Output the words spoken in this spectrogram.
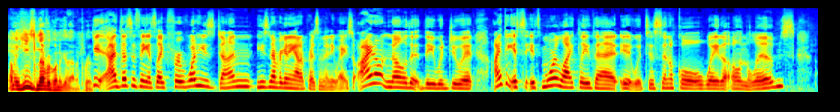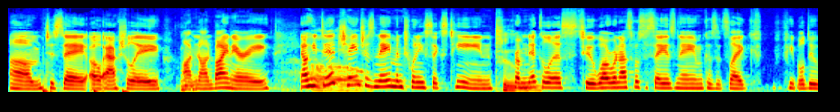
I mean, he's never going to get out of prison. He, I, that's the thing. It's like for what he's done, he's never getting out of prison anyway. So I don't know that they would do it. I think it's it's more likely that it, it's a cynical way to own the libs um, to say, oh, actually, I'm non-binary. Now he did change his name in 2016 To- from Nicholas to well, we're not supposed to say his name because it's like people do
